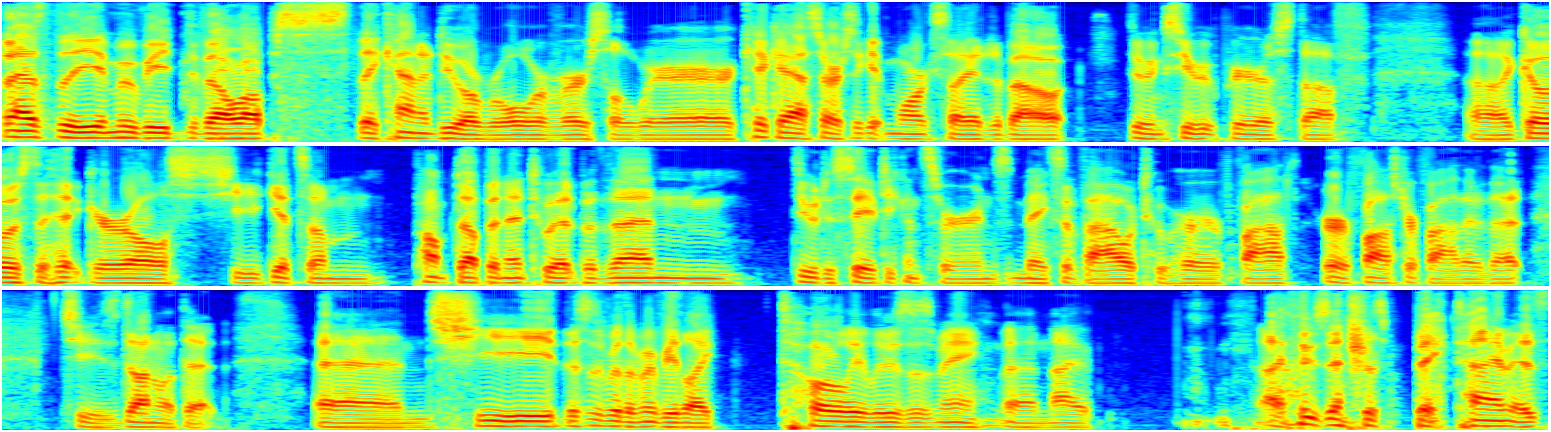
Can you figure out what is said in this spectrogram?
as the movie develops, they kind of do a role reversal where Kick-Ass starts to get more excited about doing superhero stuff. Uh, goes to Hit Girl, she gets him pumped up and into it, but then, due to safety concerns, makes a vow to her father, her foster father, that she's done with it. And she, this is where the movie like totally loses me, and I, I lose interest big time. Is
